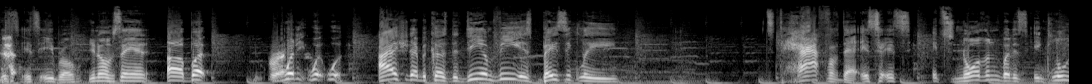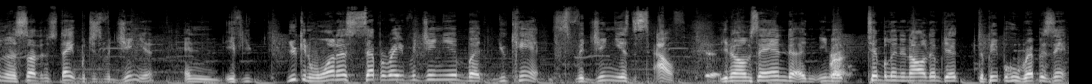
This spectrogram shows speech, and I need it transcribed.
It's, it's Ebro. You know what I'm saying? Uh, but what, what, what? I asked you that because the DMV is basically half of that. It's it's it's northern, but it's including a southern state, which is Virginia. And if you you can want to separate Virginia, but you can't. It's Virginia is the South. You know what I'm saying? The- you know, Right. Timbaland and all them, the people who represent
